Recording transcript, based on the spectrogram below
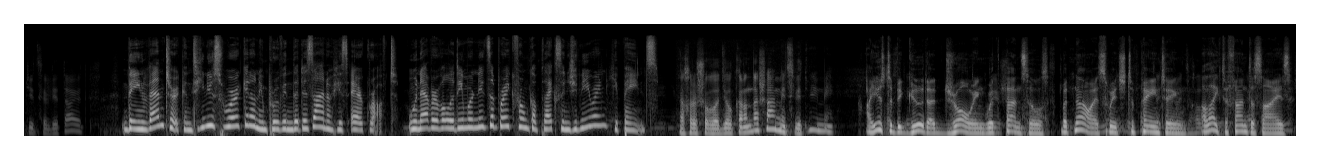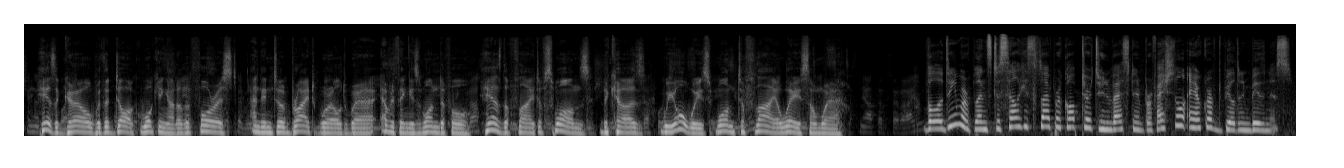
The inventor continues working on improving the design of his aircraft. Whenever Volodymyr needs a break from complex engineering, he paints. Я хорошо владел карандашами цветными. I used to be good at drawing with pencils, but now I switched to painting. I like to fantasize. Here's a girl with a dog walking out of the forest and into a bright world where everything is wonderful. Here's the flight of swans, because we always want to fly away somewhere. Снято в сарае. Volodymyr plans to sell his flappercopter to invest in a professional aircraft building business.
